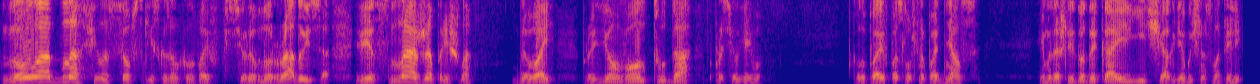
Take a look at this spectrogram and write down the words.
Ну, ладно, — философски сказал Колупаев, — все равно радуйся, весна же пришла. — Давай пройдем вон туда, — попросил я его. Колупаев послушно поднялся, и мы дошли до ДК Ильича, где обычно смотрели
